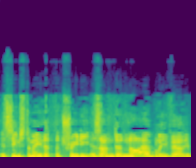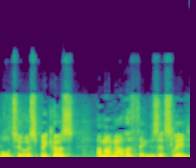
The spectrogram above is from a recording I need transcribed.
It seems to me that the treaty is undeniably valuable to us because, among other things, it's led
